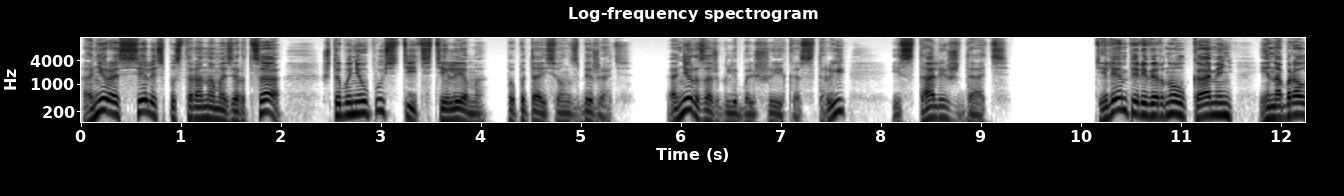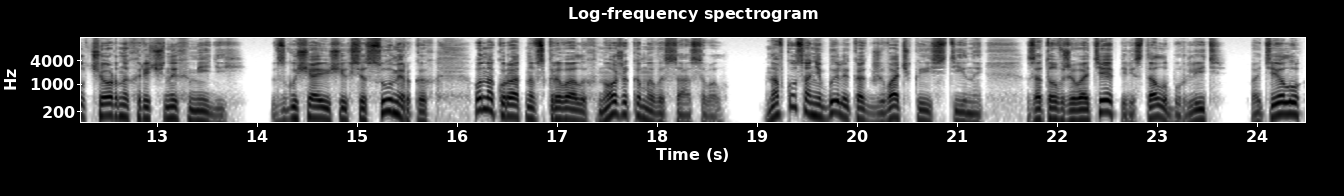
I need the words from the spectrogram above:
Они расселись по сторонам озерца, чтобы не упустить телема, попытаясь он сбежать. Они разожгли большие костры и стали ждать. Телем перевернул камень и набрал черных речных мидий. В сгущающихся сумерках он аккуратно вскрывал их ножиком и высасывал. На вкус они были как жвачка из стины, зато в животе перестало бурлить. По телу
